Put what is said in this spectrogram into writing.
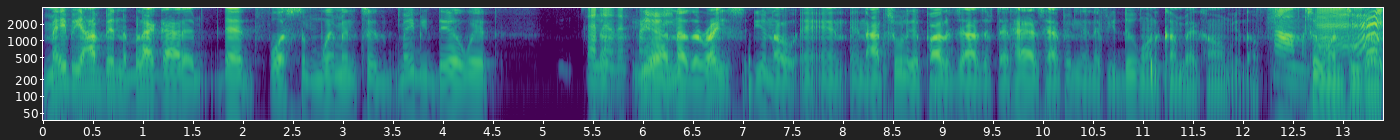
maybe I've been the black guy that that forced some women to maybe deal with Another yeah, another race, you know, and, and and I truly apologize if that has happened, and if you do want to come back home, you know, Oh my two one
